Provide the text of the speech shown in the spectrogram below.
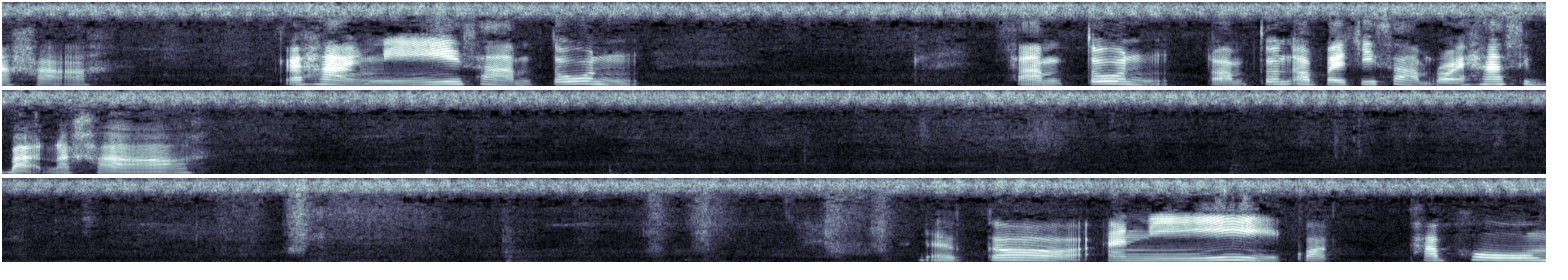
นะคะ กระถางนี้สามต้นสามต้น สามต้นเอาไปที่สามร้อยห้าสิบบาทนะคะ แล้วก็อันนี้กวักพระพรม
